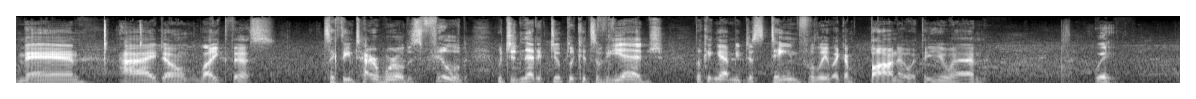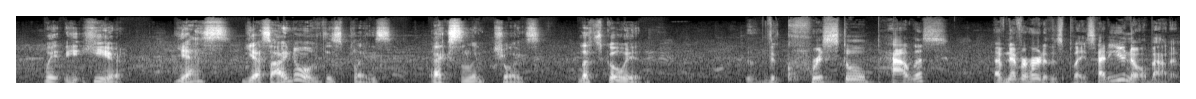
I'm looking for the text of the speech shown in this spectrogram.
Man, I don't like this. It's like the entire world is filled with genetic duplicates of the Edge, looking at me disdainfully like I'm Bono at the UN. Wait. Wait, here. Yes, yes, I know of this place. Excellent choice. Let's go in. The Crystal Palace? I've never heard of this place. How do you know about it?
